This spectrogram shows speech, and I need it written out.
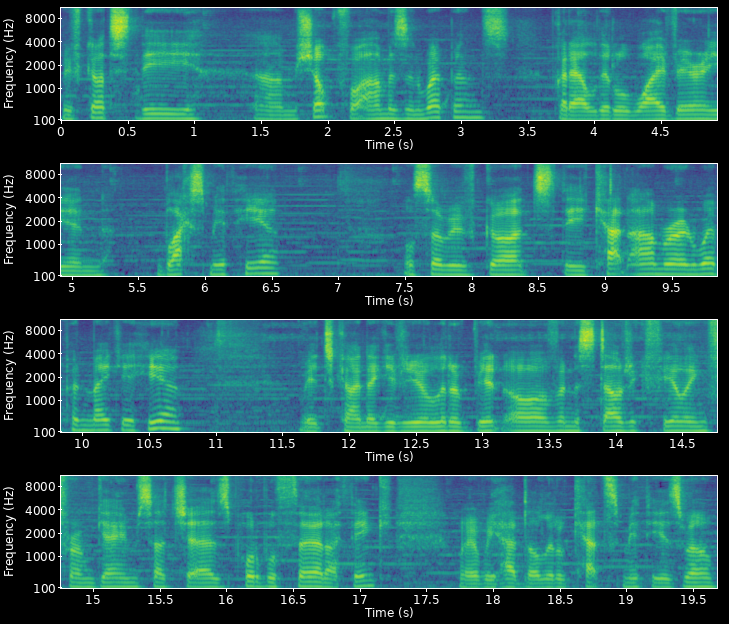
We've got the um, shop for armors and weapons. We've got our little Wyverian blacksmith here. Also, we've got the cat armor and weapon maker here which kind of gives you a little bit of a nostalgic feeling from games such as Portable Third, I think, where we had the little cat smithy as well.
